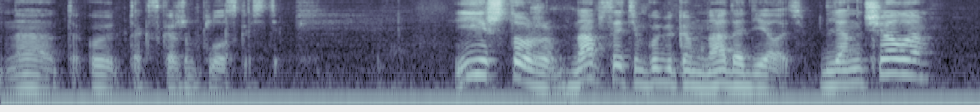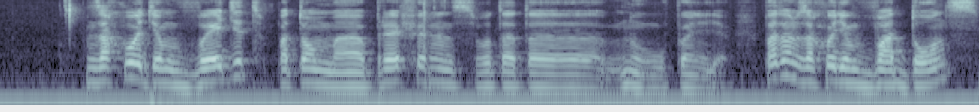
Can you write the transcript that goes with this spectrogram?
На такой, так скажем, плоскости. И что же, нам с этим кубиком надо делать? Для начала заходим в Edit, потом э, Preference, вот это, ну, вы поняли. Потом заходим в Addons,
